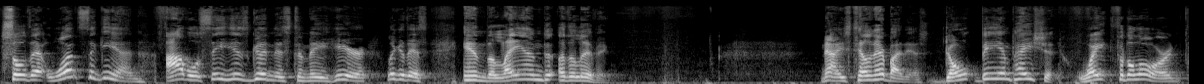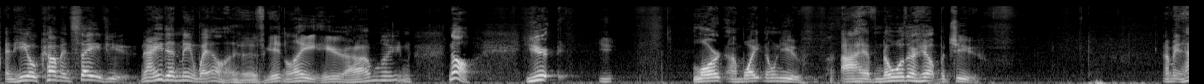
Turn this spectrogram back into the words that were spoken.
So that once again I will see his goodness to me here. Look at this in the land of the living. Now he's telling everybody this. Don't be impatient. Wait for the Lord and he'll come and save you. Now he doesn't mean, well, it's getting late here. I'm waiting. No. You're you, Lord, I'm waiting on you. I have no other help but you. I mean,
